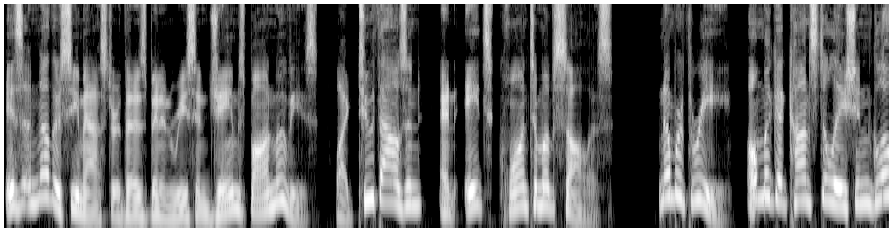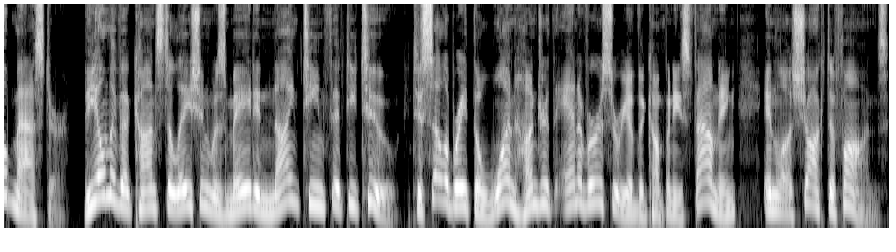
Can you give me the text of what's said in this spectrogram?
is another Seamaster that has been in recent James Bond movies, like 2000 and 8's Quantum of Solace. Number 3. Omega Constellation Globemaster. The Omega Constellation was made in 1952 to celebrate the 100th anniversary of the company's founding in La Chaux de Fonds.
